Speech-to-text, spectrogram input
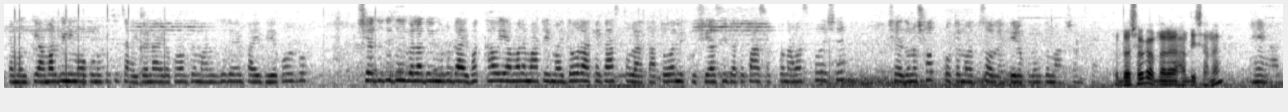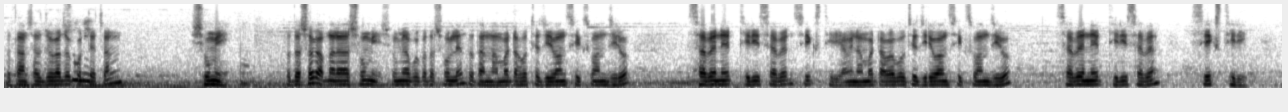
এমনকি আমার বিনিময়ে কোনো কিছু চাইবে না এরকম একজন মানুষ যদি আমি পাই বিয়ে করব। সে যদি দুই বেলা দুই মুঠো ডাল ভাত খাওয়াই আমার মাটির মধ্যেও রাখে গাছ তোলা তাতেও আমি খুশি আছি যাতে পাঁচ অক্ট নামাজ পড়ে সে সে যেন সৎ পথে মাছ চলে এরকম একজন মানুষ আমি চাই তো দর্শক আপনারা হাদিসা না হ্যাঁ তো তার সাথে যোগাযোগ করতে চান সুমি। হ্যাঁ। তো দর্শক আপনারা সুমি সুমি আপুর কথা শুনলেন তো তার নাম্বারটা হচ্ছে zero one six one zero seven eight three seven six three. আমি নাম্বারটা আবার বলছি zero one six one zero seven eight three seven six three.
